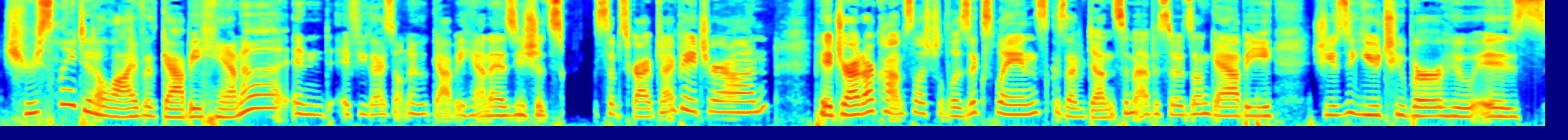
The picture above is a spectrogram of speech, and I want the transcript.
she recently did a live with Gabby Hanna, and if you guys don't know who Gabby Hanna is, you should s- subscribe to my Patreon, patreon.com slash Liz Explains, because I've done some episodes on Gabby. She's a YouTuber who is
